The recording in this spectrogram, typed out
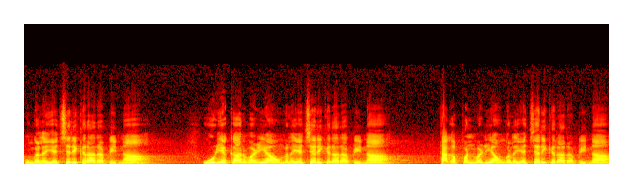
உங்களை எச்சரிக்கிறார் அப்படின்னா ஊழியக்கார் வழியா உங்களை எச்சரிக்கிறார் அப்படின்னா தகப்பன் வழியா உங்களை எச்சரிக்கிறார் அப்படின்னா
